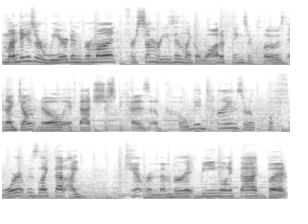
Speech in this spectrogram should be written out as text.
Mondays are weird in Vermont. For some reason, like a lot of things are closed, and I don't know if that's just because of COVID times or before it was like that. I can't remember it being like that, but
